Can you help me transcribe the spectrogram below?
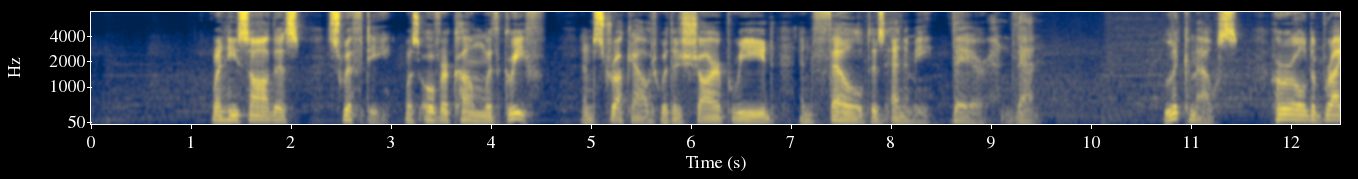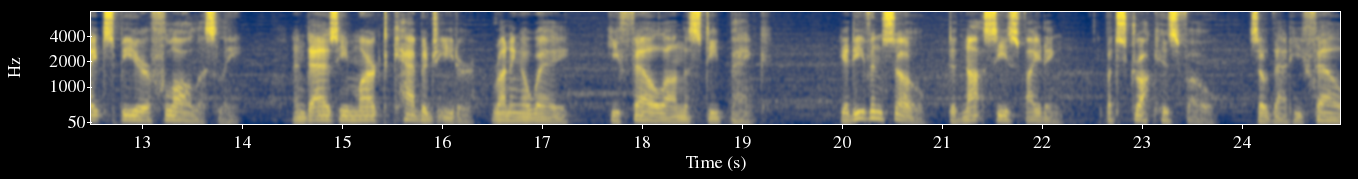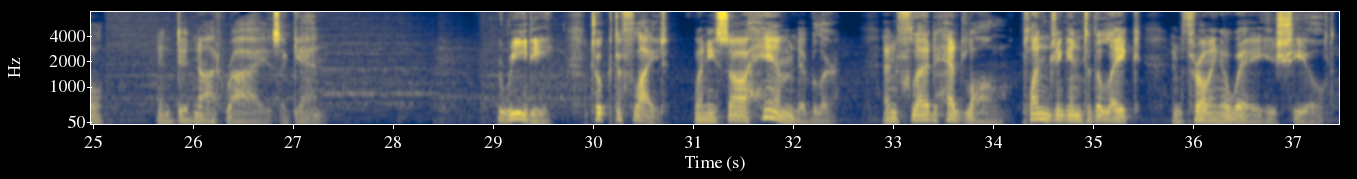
When he saw this, Swifty was overcome with grief and struck out with his sharp reed and felled his enemy there and then. Lickmouse hurled a bright spear flawlessly, and as he marked Cabbage Eater running away, he fell on the steep bank. Yet even so, did not cease fighting, but struck his foe, so that he fell and did not rise again. Reedy took to flight when he saw Ham Nibbler, and fled headlong, plunging into the lake and throwing away his shield.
